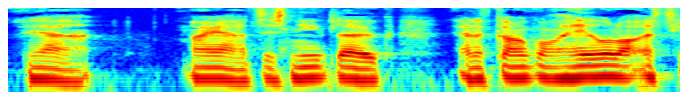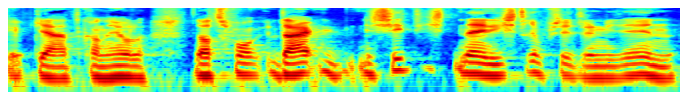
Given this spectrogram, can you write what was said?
ja, maar ja, het is niet leuk. En het kan ook wel heel lang. het- Ja, het kan heel. Dat vond ik, daar zit die, nee, die strip zit er niet in.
